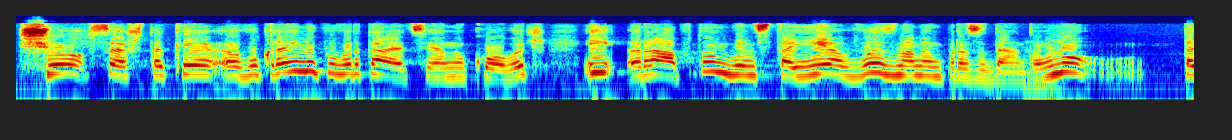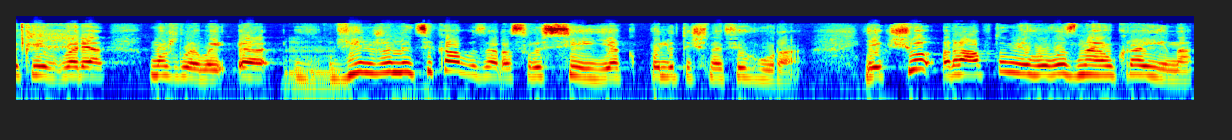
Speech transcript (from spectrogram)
що все ж таки е, в Україну повертається Янукович, і раптом він стає визнаним президентом. Ну такий варіант можливий. Е, Він же не цікавий зараз Росії як політична фігура. Якщо раптом його визнає Україна,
